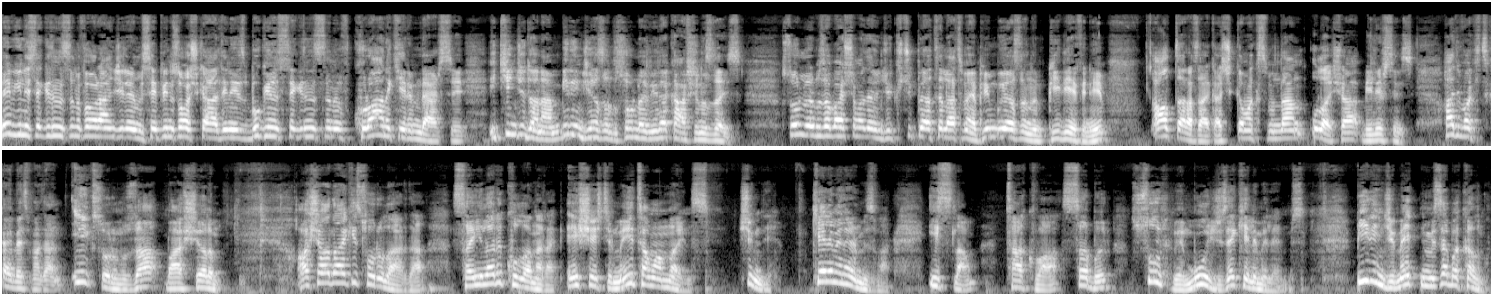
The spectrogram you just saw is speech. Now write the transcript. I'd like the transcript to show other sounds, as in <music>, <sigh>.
Sevgili 8. sınıf öğrencilerimiz hepiniz hoş geldiniz. Bugün 8. sınıf Kur'an-ı Kerim dersi 2. dönem 1. yazılı sorularıyla karşınızdayız. Sorularımıza başlamadan önce küçük bir hatırlatma yapayım. Bu yazının pdf'ini alt taraftaki açıklama kısmından ulaşabilirsiniz. Hadi vakit kaybetmeden ilk sorumuza başlayalım. Aşağıdaki sorularda sayıları kullanarak eşleştirmeyi tamamlayınız. Şimdi kelimelerimiz var. İslam, takva, sabır, sulh ve mucize kelimelerimiz. Birinci metnimize bakalım.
